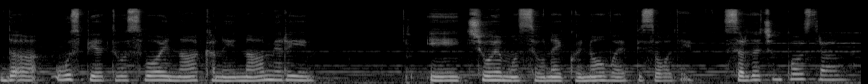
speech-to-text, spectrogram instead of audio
da uspijete u svojoj nakani i namjeri i čujemo se u nekoj novoj epizodi. Srdečan pozdrav!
